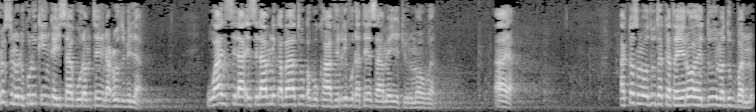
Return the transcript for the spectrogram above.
xusnul kuluqiin keeysaa guuramtee nacuudhu billaa waan silaa islaamni qabaatuu qabu kaafirri fudhatee saamee jechuun ma huban akkasuma oduu takka ta'e yeroo hedduu ima dubbannu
